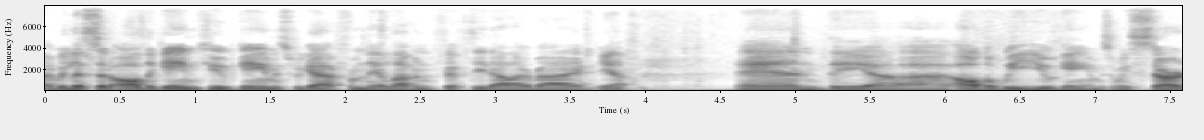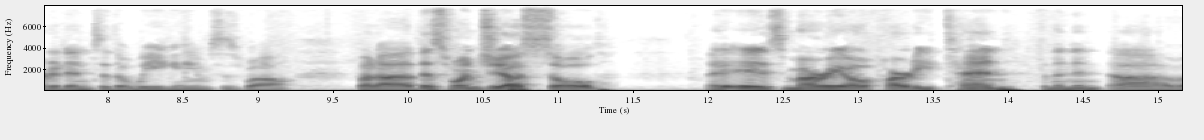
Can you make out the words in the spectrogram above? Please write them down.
Uh, we listed all the GameCube games we got from the eleven fifty dollar buy, Yep. and the uh, all the Wii U games. And we started into the Wii games as well. But uh, this one just sold. It is Mario Party 10 for the uh,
